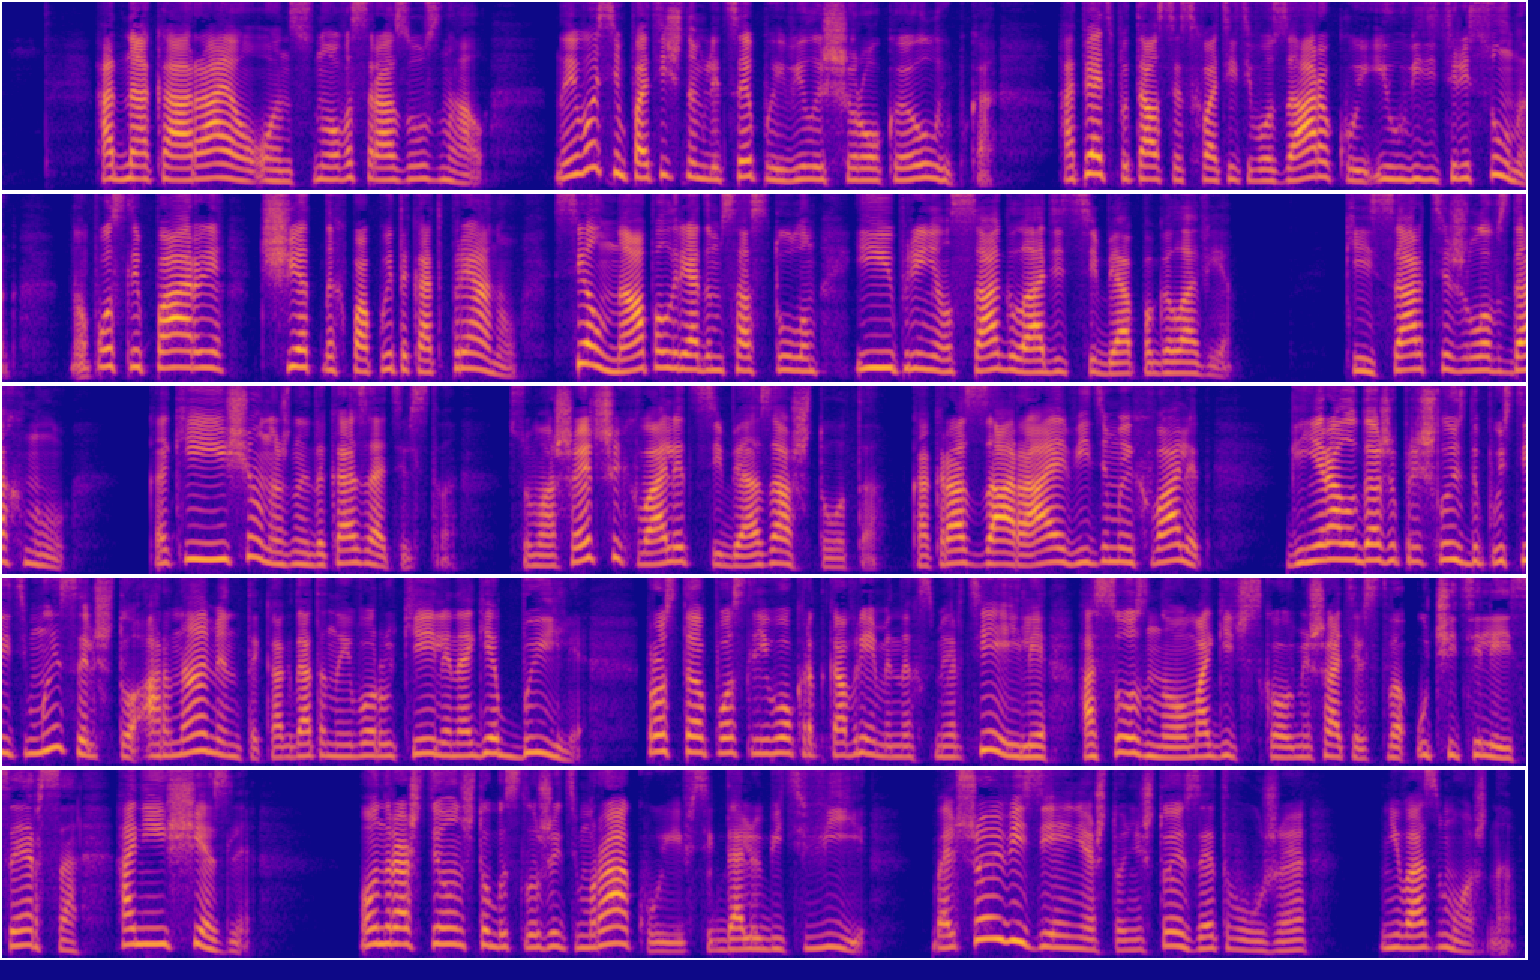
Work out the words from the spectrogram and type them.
Однако Араю он снова сразу узнал. На его симпатичном лице появилась широкая улыбка. Опять пытался схватить его за руку и увидеть рисунок, но после пары тщетных попыток отпрянул, сел на пол рядом со стулом и принялся гладить себя по голове. Кейсар тяжело вздохнул. Какие еще нужны доказательства? Сумасшедший хвалит себя за что-то. Как раз за рая, видимо, и хвалит. Генералу даже пришлось допустить мысль, что орнаменты когда-то на его руке или ноге были. Просто после его кратковременных смертей или осознанного магического вмешательства учителей Серса они исчезли. Он рожден, чтобы служить мраку и всегда любить Ви. Большое везение, что ничто из этого уже невозможно.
